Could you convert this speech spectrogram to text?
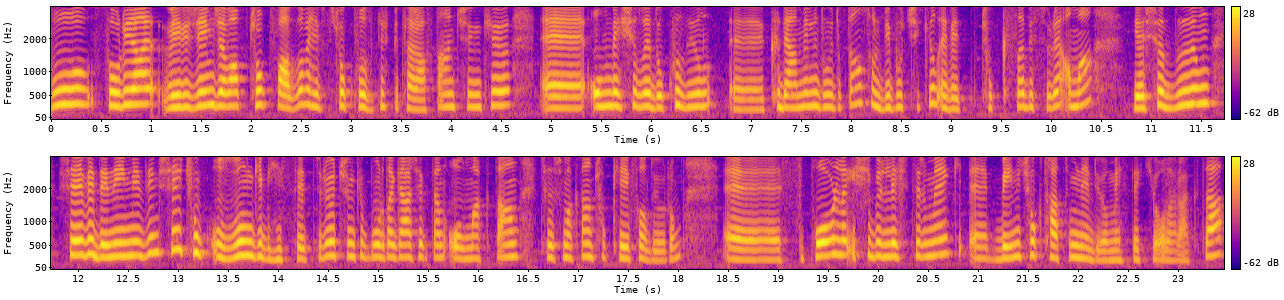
bu soruya vereceğim cevap çok fazla ve hepsi çok pozitif bir taraftan. Çünkü e, 15 yıl ve 9 yıl e, kıdemlerini duyduktan sonra bir buçuk yıl evet çok kısa bir süre ama yaşadığım şey ve deneyimlediğim şey çok uzun gibi hissettiriyor. Çünkü burada gerçekten olmaktan, çalışmaktan çok keyif alıyorum. E, sporla işi birleştirmek e, beni çok tatmin ediyor mesleki olarak da.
